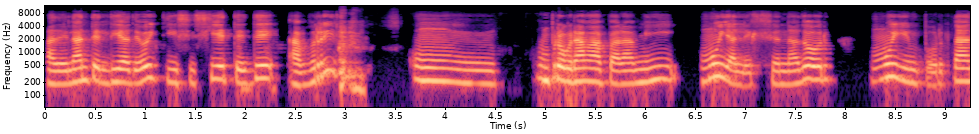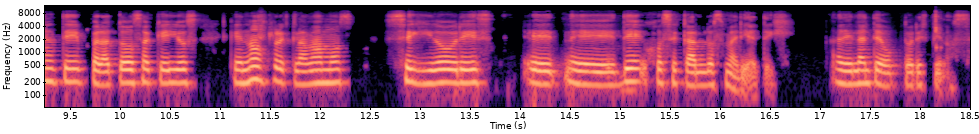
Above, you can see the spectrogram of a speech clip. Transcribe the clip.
Adelante el día de hoy, 17 de abril, un, programa para mí muy aleccionador, muy importante para todos aquellos que nos reclamamos seguidores eh, eh, de José Carlos Mariátegui. Adelante, doctor Espinosa.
